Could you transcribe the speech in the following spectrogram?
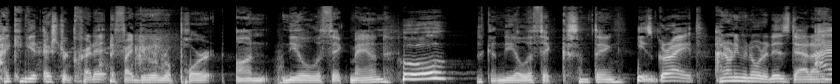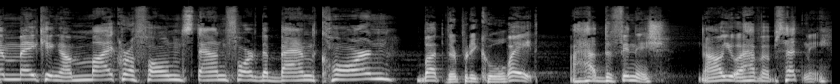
I can get extra credit if I do a report on Neolithic man. Who? Like a Neolithic something. He's great. I don't even know what it is, Dad. I, I'm making a microphone stand for the band Korn, but they're pretty cool. wait, I had to finish. Now you have upset me,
